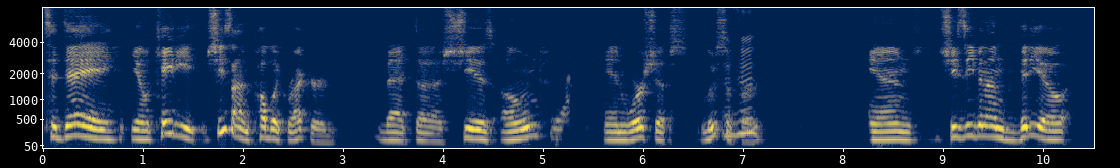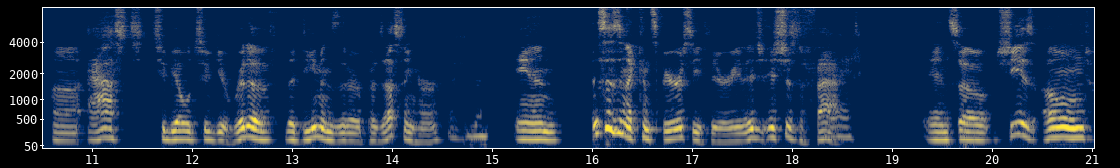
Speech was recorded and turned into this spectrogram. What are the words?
today, you know, Katy, she's on public record that uh, she is owned Yeah. and worships Lucifer. Mhm. And she's even on video uh, asked to be able to get rid of the demons that are possessing her. Mhm. And this isn't a conspiracy theory, it's, it's just a fact. Right. And so she is owned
